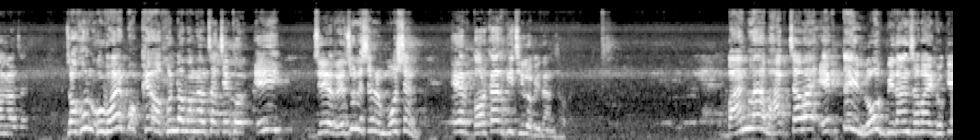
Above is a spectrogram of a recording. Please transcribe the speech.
বাংলা চাই। যখন উভয় পক্ষে অখণ্ড বাংলা চাচ্ছে, তো এই যে রেজুলেশনের মোশন এর দরকার কি ছিল বিধানসভায়? বাংলা ভাগ চাওয়া একটাই লোক বিধানসভায় ঢুকে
